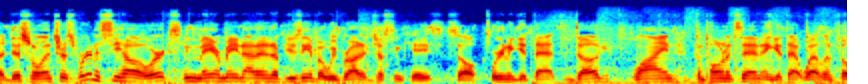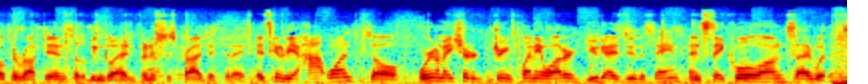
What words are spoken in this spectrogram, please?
additional interest. We're gonna see how it works. We may or may not end up using it, but we brought it just in case. So we're gonna get that dug, lined, components in, and get that wetland filter roughed in so that we can go ahead and finish this project today. It's gonna be a hot one, so we're gonna make sure to drink plenty of water. You guys do the same and stay cool alongside with us.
